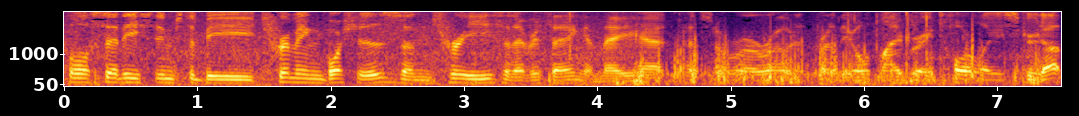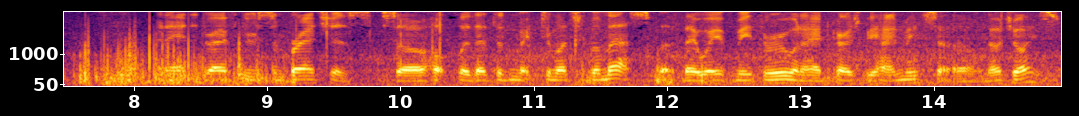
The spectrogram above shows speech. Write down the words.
Pool City seems to be trimming bushes and trees and everything, and they had Hudson Aurora Road in front of the old library totally screwed up, and I had to drive through some branches. So hopefully that didn't make too much of a mess, but they waved me through and I had cars behind me, so no choice.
